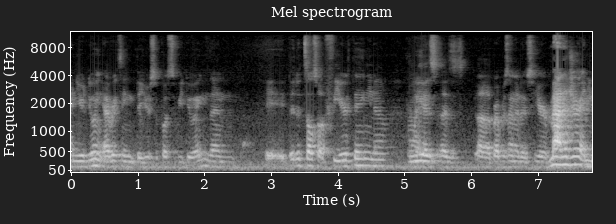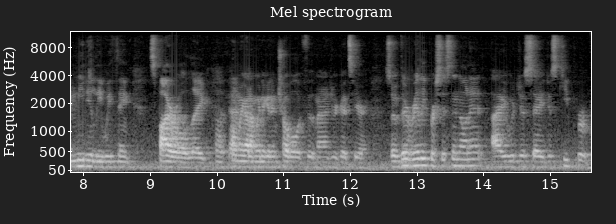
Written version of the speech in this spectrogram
and you're doing everything that you're supposed to be doing, then it, it's also a fear thing. You know, we as as uh, representatives here, manager, and immediately we think spiral. Like, Okay. oh my god, I'm gonna get in trouble if the manager gets here. So if they're really persistent on it, I would just say just keep re-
